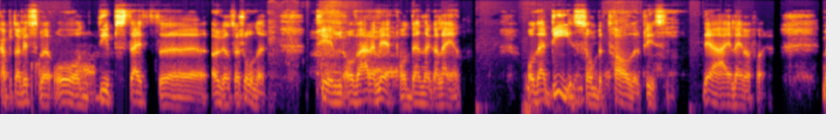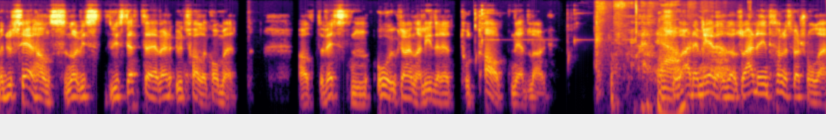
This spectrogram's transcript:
kapitalisme og deep state-organisasjoner til å være med på denne galeien. Og det er de som betaler prisen. Det er jeg lei meg for. Men du ser, Hans, hvis, hvis, dette utfallet kommer, at Vesten og Ukraina lider et totalt nederlag, ja. så, er det mer, så er det interessante spørsmålet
